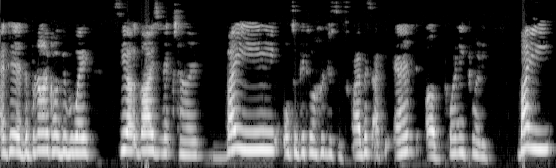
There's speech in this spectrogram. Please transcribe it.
enter the banana car giveaway. See you guys next time. Bye. Also get to 100 subscribers at the end of 2020. Bye.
